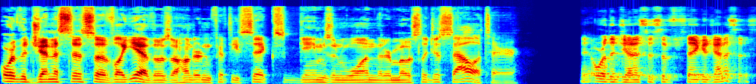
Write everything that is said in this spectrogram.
Or the genesis of like yeah, those 156 games in one that are mostly just solitaire. Or the genesis of Sega Genesis.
